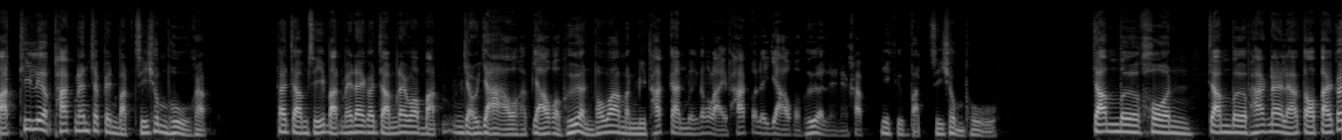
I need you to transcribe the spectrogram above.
บัตรที่เลือกพักนั้นจะเป็นบัตรสีชมพูครับ ถ้าจำสีบัตรไม่ได้ก็จำได้ว่าบัตรยาวๆครับยาวกว่าเพื่อน เพราะว่ามันมีพักการเมืองตั้งหลายพักก็เลยยาวกว่าเพื่อนเลยนะครับ นี่คือบัตรสีชมพูจำเบอร์คนจำเบอร์พักได้แล้ว ต่อไปก็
